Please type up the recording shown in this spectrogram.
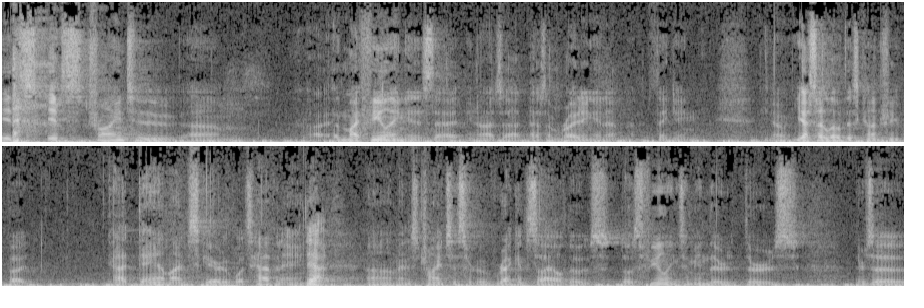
it's it's trying to. Um, my feeling is that you know, as I, as I'm writing it, I'm thinking, you know, yes, I love this country, but god damn, I'm scared of what's happening. Yeah. um, and it's trying to sort of reconcile those those feelings. I mean, there, there's there's a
